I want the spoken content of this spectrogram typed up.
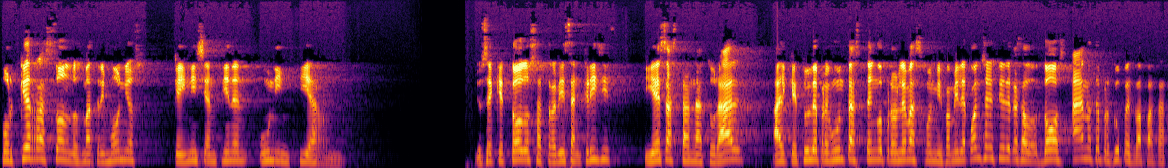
¿Por qué razón los matrimonios que inician tienen un infierno? Yo sé que todos atraviesan crisis y es hasta natural al que tú le preguntas, tengo problemas con mi familia, ¿cuántos años tienes de casado? Dos, ah, no te preocupes, va a pasar.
